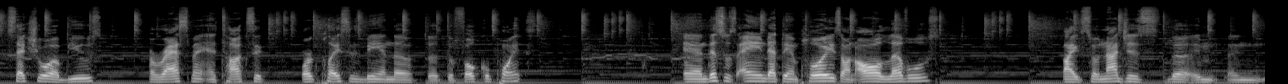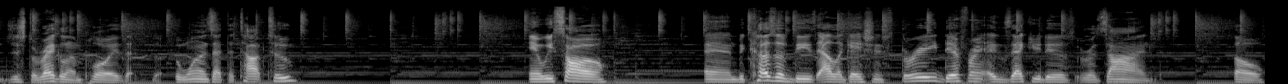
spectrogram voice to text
sexual abuse, harassment, and toxic workplaces being the, the, the focal points. And this was aimed at the employees on all levels like so not just the just the regular employees the, the ones at the top two and we saw and because of these allegations three different executives resigned. So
